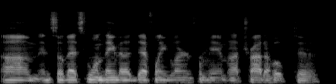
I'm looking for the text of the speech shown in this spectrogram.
Um, and so that's one thing that I definitely learned from him. And I try to hope to,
